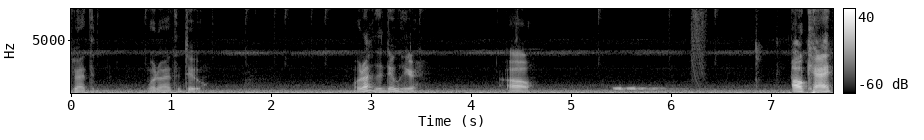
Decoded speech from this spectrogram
Do I have to? What do I have to do? What do I have to do here? Oh. Okay.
